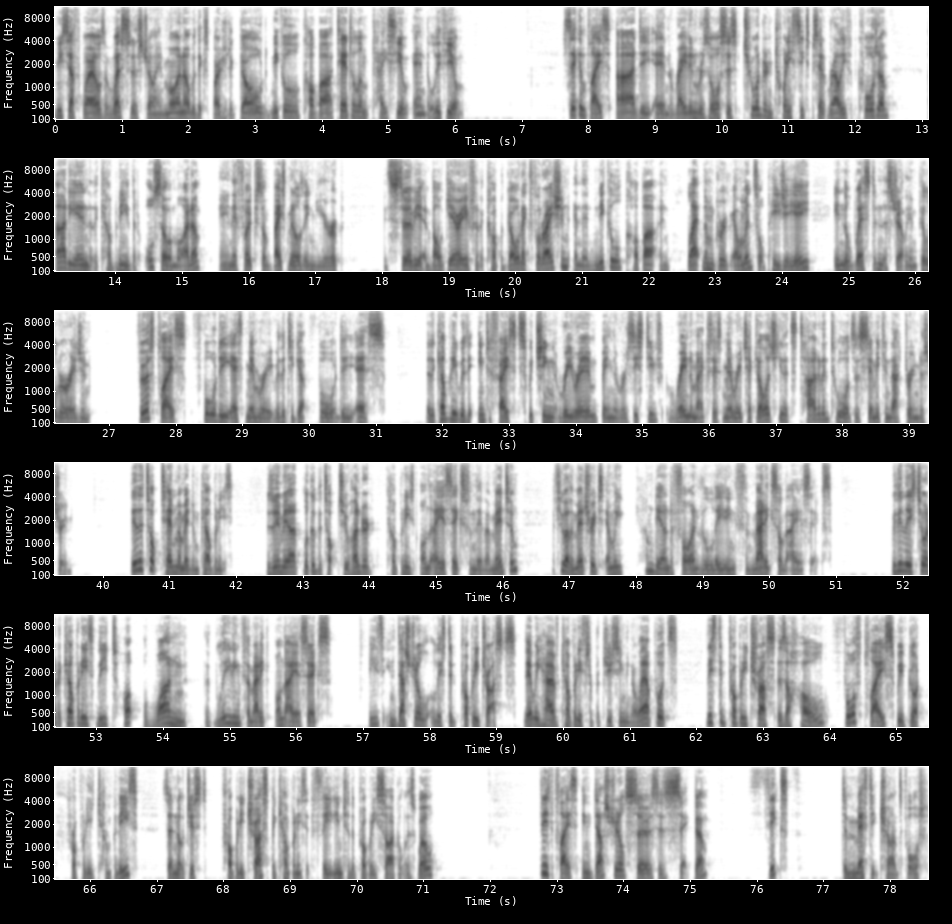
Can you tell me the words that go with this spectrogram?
New South Wales and Western Australian miner with exposure to gold, nickel, copper, tantalum, caesium, and lithium. Second place, RDN, Raiden Resources, 226% rally for the quarter. RDN, the company that also a miner, and they're focused on base metals in Europe, with Serbia and Bulgaria for the copper gold exploration, and then nickel, copper, and platinum group elements, or PGE, in the Western Australian Pilbara region. First place, 4DS Memory, with a ticker 4DS the company with the interface switching ReRAM being the resistive random access memory technology that's targeted towards the semiconductor industry. They're the top 10 momentum companies. Zoom out, look at the top 200 companies on the ASX from their momentum, a few other metrics, and we come down to find the leading thematics on the ASX. Within these 200 companies, the top one, the leading thematic on the ASX is industrial listed property trusts. There we have companies that are producing mineral outputs. Listed property trusts as a whole. Fourth place, we've got property companies. So not just property trusts, but companies that feed into the property cycle as well. Fifth place, industrial services sector. Sixth, domestic transport.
